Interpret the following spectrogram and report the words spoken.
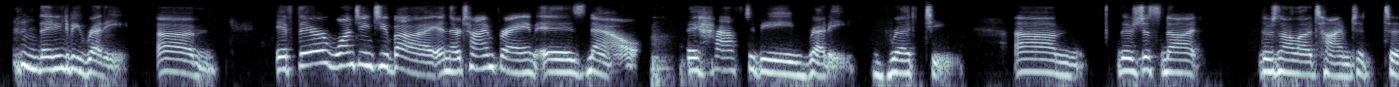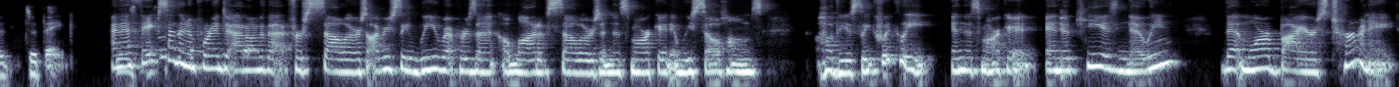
they need to be ready. Um, if they're wanting to buy and their time frame is now they have to be ready ready um, there's just not there's not a lot of time to to to think and I think something important to add on to that for sellers, obviously, we represent a lot of sellers in this market and we sell homes obviously quickly in this market. And the key is knowing that more buyers terminate.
